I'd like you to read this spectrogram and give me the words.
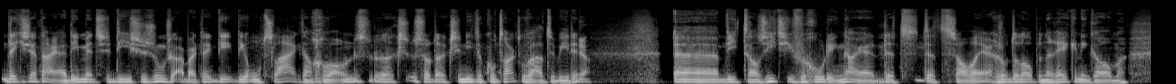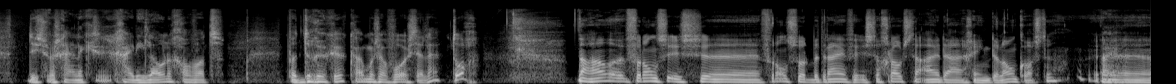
Dat je zegt, nou ja, die mensen die seizoensarbeid, die, die ontsla ik dan gewoon, zodat ik, zodat ik ze niet een contract hoef aan te bieden. Ja. Uh, die transitievergoeding, nou ja, dat, dat zal wel ergens op de lopende rekening komen. Dus waarschijnlijk ga je die lonen gewoon wat, wat drukken, kan ik me zo voorstellen, toch? Nou, voor ons is uh, voor ons soort bedrijven is de grootste uitdaging de loonkosten. Oh ja. uh,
